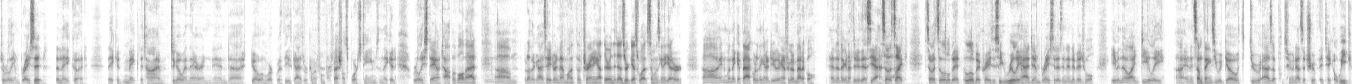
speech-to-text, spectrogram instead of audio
to really embrace it, then they could. They could make the time to go in there and, and uh, go and work with these guys who were coming from professional sports teams and they could really stay on top of all that. Um, but other guys, hey, during that month of training out there in the desert, guess what? Someone's going to get hurt. Uh, and when they get back, what are they going to do? They're going to have to go to medical and then they're gonna have to do this. Yeah. So it's like, so it's a little bit, a little bit crazy. So you really had to embrace it as an individual, even though ideally Uh, and in some things you would go through as a platoon, as a troop. They'd take a week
